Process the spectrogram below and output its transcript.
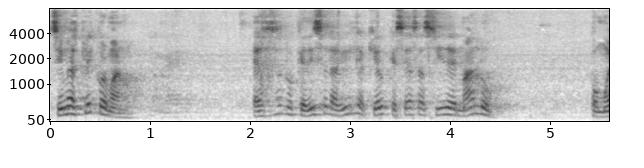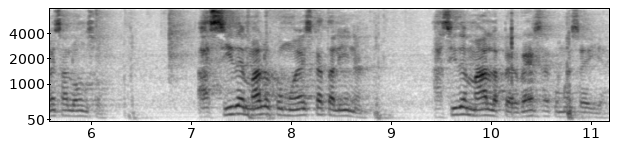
¿Sí me explico, hermano? Eso es lo que dice la Biblia. Quiero que seas así de malo como es Alonso. Así de malo como es Catalina. Así de mala, perversa como es ella.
